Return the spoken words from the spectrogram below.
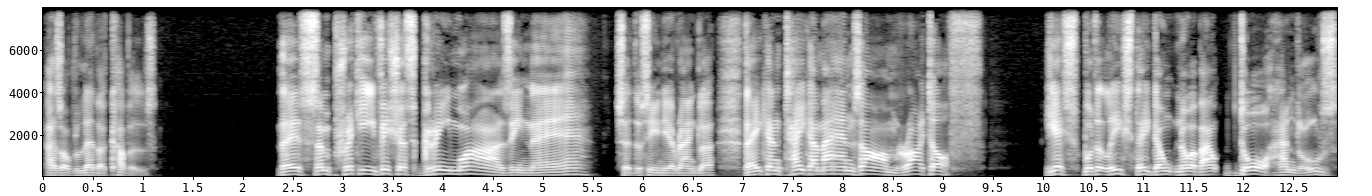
as of leather covers. There's some pretty vicious grimoires in there, said the senior wrangler. They can take a man's arm right off. Yes, but at least they don't know about door handles,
